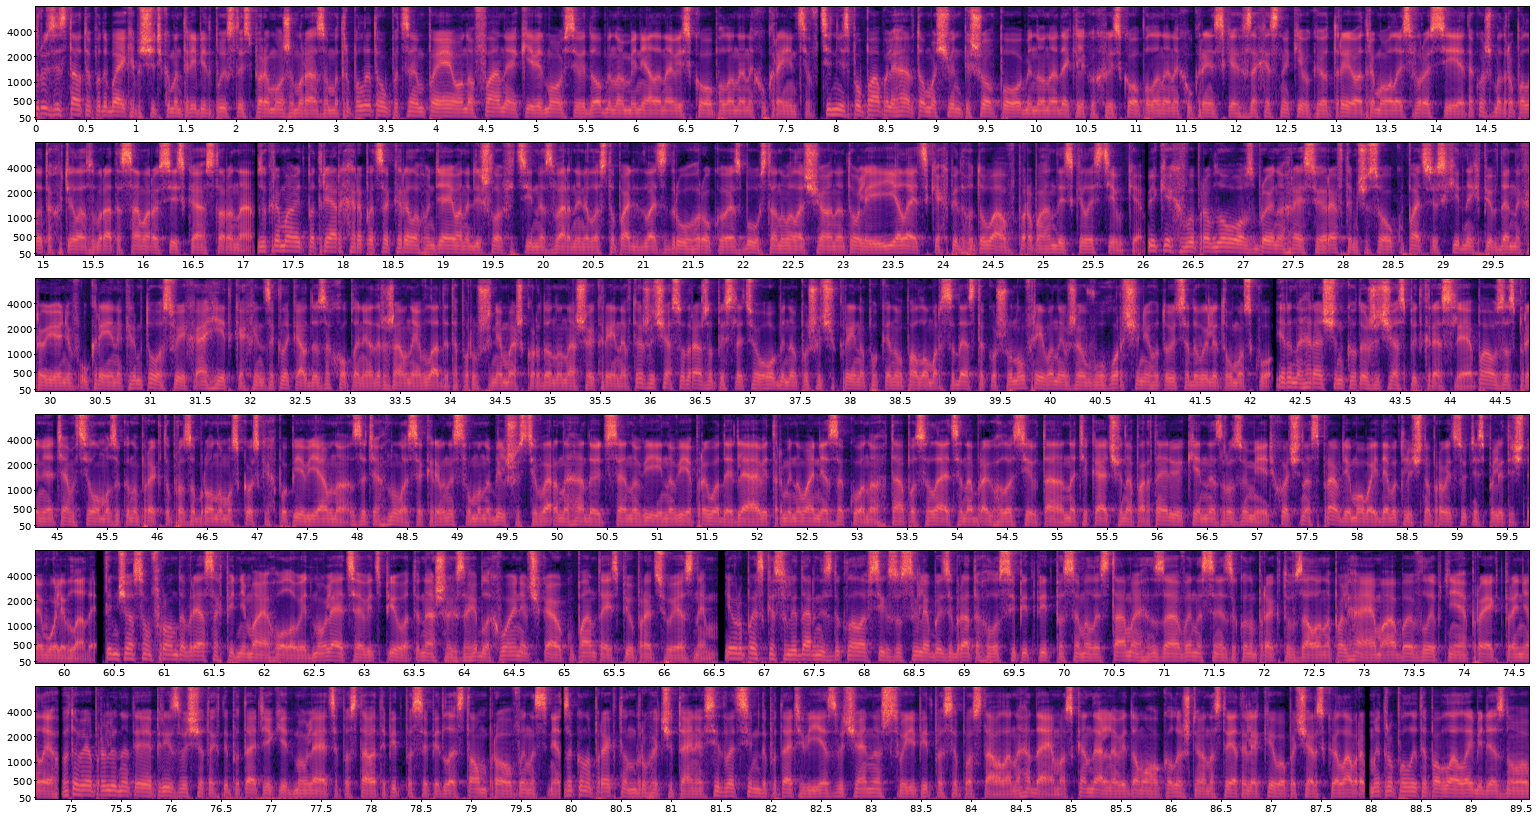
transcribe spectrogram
Друзі, ставте подобайки, пишіть коментарі, підписуйтесь, переможемо разом. Митрополита УПЦ МП Іоанна Фана, який відмовився від обміну, обміняли на військовополонених українців. Цінність попа полягає в тому, що він пішов по обміну на декількох військовополонених українських захисників, які три отримувались в Росії. Також митрополита хотіла збирати саме російська сторона. Зокрема, від патріарха РПЦ Кирила Гундяєва надійшло офіційне звернення. Листопаді 22-го року СБУ встановила, що Анатолій Єлецьких підготував пропагандистські листівки, в яких виправдовував збройну агресію РФ тимчасову окупацію східних південних районів України. Крім того, у своїх агітках він закликав до захоплення державної влади та порушення меж кордону нашої країни. В той же час одразу після цього обміну пишуть, що країну покинув Павло Мерседес. Також у Нуфрі вони вже в Угорщині готуються до виліту в Москву. Ірина Геращенко той же час підкреслює пауза з прийняттям в цілому законопроекту про заборону московських попів явно затягнулася. Керівництво монобільшості ВЕР нагадують все нові і нові приводи для відтермінування закону та посилається на брак голосів та натякаючи на партнерів, які не зрозуміють, хоч насправді мова йде виключно про відсутність політичної волі влади. Тим часом фронт в рясах піднімає голову, відмовляється відспівати наших загиблих воїнів, чекає окупанта і співпрацює з ним. Європейська солідарність доклала всіх зусиль, аби зібрати голоси під підписами листами за винесення законопроекту в залу. Наполягаємо, аби в липні проєкт прийняли. Готові оприлюднити прізвища тих депутатів, які відмовляються поставити підписи під листом про винесення законопроекту на друге читання. Всі 27 депутатів є, звичайно ж, свої підписи поставили. Нагадаємо, скандально відомого колишнього настоятеля Києво-Печерської лаври митрополита Павла Лебідя знову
